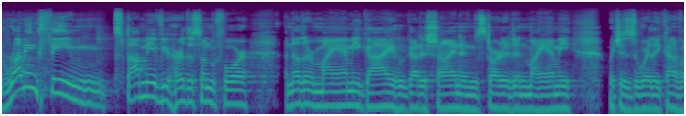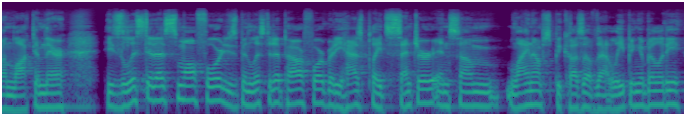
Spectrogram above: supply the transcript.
running theme. Stop me if you heard this one before. Another Miami guy who got his shine and started in Miami, which is where they kind of unlocked him there. He's listed as small forward. He's been listed at power forward, but he has played center in some lineups because of that leaping ability.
